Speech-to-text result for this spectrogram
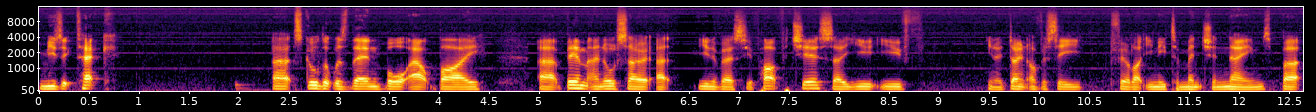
music tech uh, school that was then bought out by uh, BIMM, and also at University of Hertfordshire. So you you've you know don't obviously feel like you need to mention names, but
